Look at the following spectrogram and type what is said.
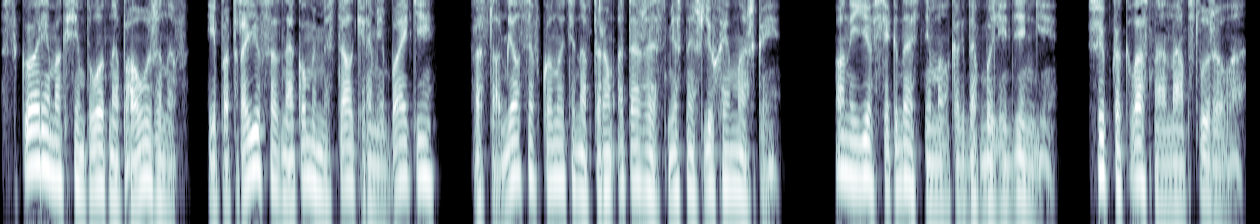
Вскоре Максим, плотно поужинав и потроив со знакомыми сталкерами байки, расслаблялся в комнате на втором этаже с местной шлюхой Машкой. Он ее всегда снимал, когда были деньги. Шибко классно она обслуживала.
